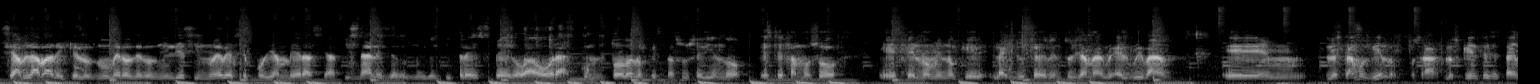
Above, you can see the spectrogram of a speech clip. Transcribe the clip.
Se hablaba de que los números de 2019 se podían ver hacia finales de 2023, pero ahora con todo lo que está sucediendo, este famoso eh, fenómeno que la industria de eventos llama el rebound, eh, lo estamos viendo. O sea, los clientes están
